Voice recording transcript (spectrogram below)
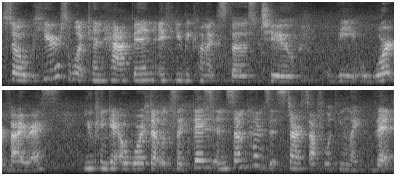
So here's what can happen if you become exposed to the wart virus. You can get a wart that looks like this and sometimes it starts off looking like this.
